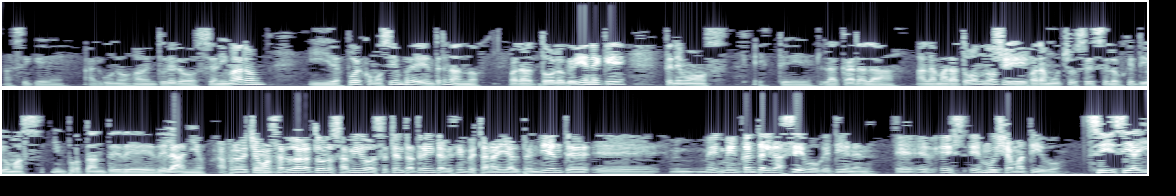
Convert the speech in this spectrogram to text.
así que algunos aventureros se animaron y después, como siempre, entrenando. Para todo lo que viene, que tenemos este, la cara a la, a la maratón, ¿no? Sí. que para muchos es el objetivo más importante de- del año. Aprovechamos a saludar a todos los amigos de 70-30 que siempre están ahí al pendiente. Eh, me, me encanta el gazebo que tienen, Eh, es, es muy llamativo. Sí, sí, hay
